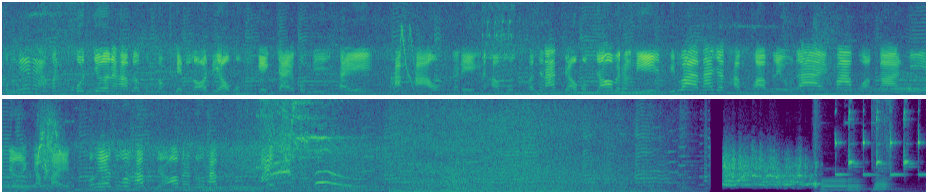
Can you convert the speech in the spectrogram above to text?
ตรงเนี้ยเนี่ยมันคนเยอะนะครับ แล้วผมต้องเข็นล้อเดียวผมเกรงใจคนที่ใช้ทางเท้านั่นเองนะครับผมเพราะฉะนั้นเดี๋ยวผมจะอ้อมไปทางนี้คิดว่าน่าจะทำความเร็วได้มากกว่าการที่เดินกลับไปโอเคทุกคนครับเดี๋ยวอ้อมไปทางนู้นครับ จ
